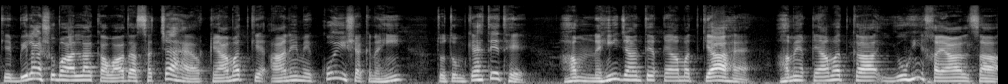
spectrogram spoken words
کہ بلا شبہ اللہ کا وعدہ سچا ہے اور قیامت کے آنے میں کوئی شک نہیں، تو تم کہتے تھے، ہم نہیں جانتے قیامت کیا ہے، ہمیں قیامت کا یوں ہی خیال سا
